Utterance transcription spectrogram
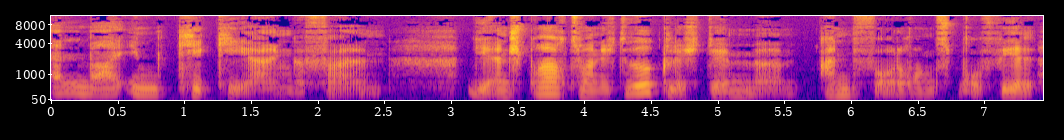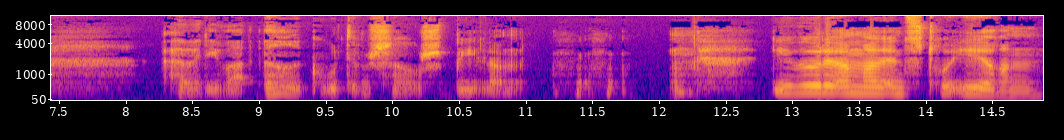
dann war ihm Kiki eingefallen. Die entsprach zwar nicht wirklich dem äh, Anforderungsprofil, aber die war irre gut im Schauspielern. die würde er mal instruieren.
